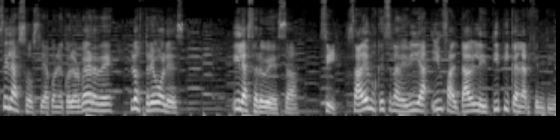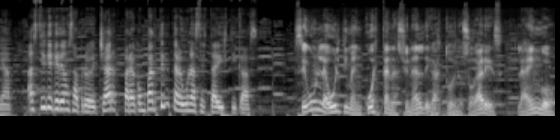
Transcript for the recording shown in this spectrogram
se la asocia con el color verde, los tréboles y la cerveza. Sí, sabemos que es una bebida infaltable y típica en la Argentina, así que queremos aprovechar para compartirte algunas estadísticas. Según la última encuesta nacional de gastos de los hogares, la ENGO,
